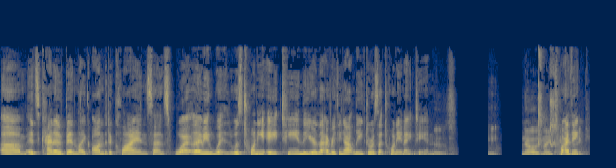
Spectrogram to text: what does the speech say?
Um, it's kind of been like on the decline since what? I mean, wh- was 2018 the year that everything got leaked, or was that 2019? It was eight- no, it was 19. Tw- I I think- think.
